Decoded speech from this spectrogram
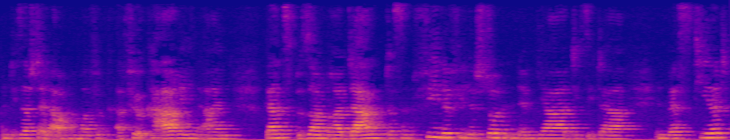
An dieser Stelle auch nochmal für, für Karin ein ganz besonderer Dank. Das sind viele, viele Stunden im Jahr, die sie da investiert.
